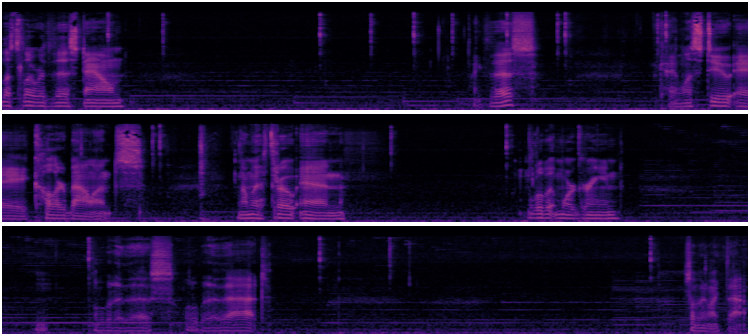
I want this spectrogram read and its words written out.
let's lower this down like this. Okay, let's do a color balance. And I'm going to throw in a little bit more green. A little bit of this, a little bit of that. Something like that.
